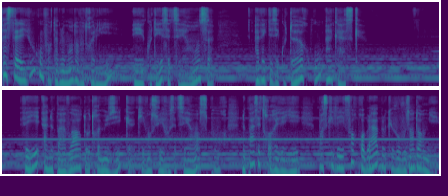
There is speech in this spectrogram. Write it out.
Installez-vous confortablement dans votre lit et écoutez cette séance avec des écouteurs ou un casque. Veillez à ne pas avoir d'autres musiques qui vont suivre cette séance pour ne pas être réveillé parce qu'il est fort probable que vous vous endormiez.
